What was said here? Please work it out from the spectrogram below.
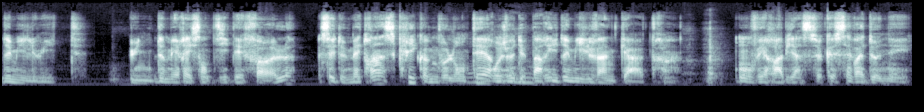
2008. Une de mes récentes idées folles, c'est de m'être inscrit comme volontaire aux Jeux de Paris 2024. On verra bien ce que ça va donner.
